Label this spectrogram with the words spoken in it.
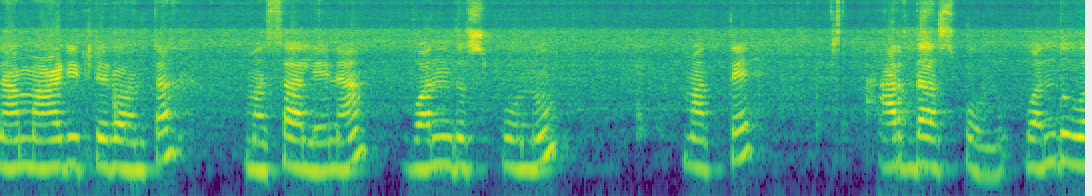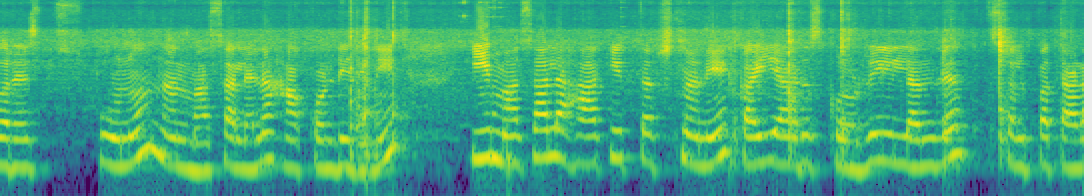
ನಾ ಮಾಡಿಟ್ಟಿರೋ ಅಂಥ ಮಸಾಲೆನ ಒಂದು ಸ್ಪೂನು. ಮತ್ತು ಅರ್ಧ ಸ್ಪೂನು, ಒಂದೂವರೆ ಸ್ಪೂನು ನಾನು ಮಸಾಲೆನ ಹಾಕ್ಕೊಂಡಿದ್ದೀನಿ ಈ ಮಸಾಲೆ ಹಾಕಿದ ತಕ್ಷಣವೇ ಕೈ ಆಡಿಸ್ಕೊಳ್ರಿ, ಇಲ್ಲಾಂದರೆ ಸ್ವಲ್ಪ ತಡ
